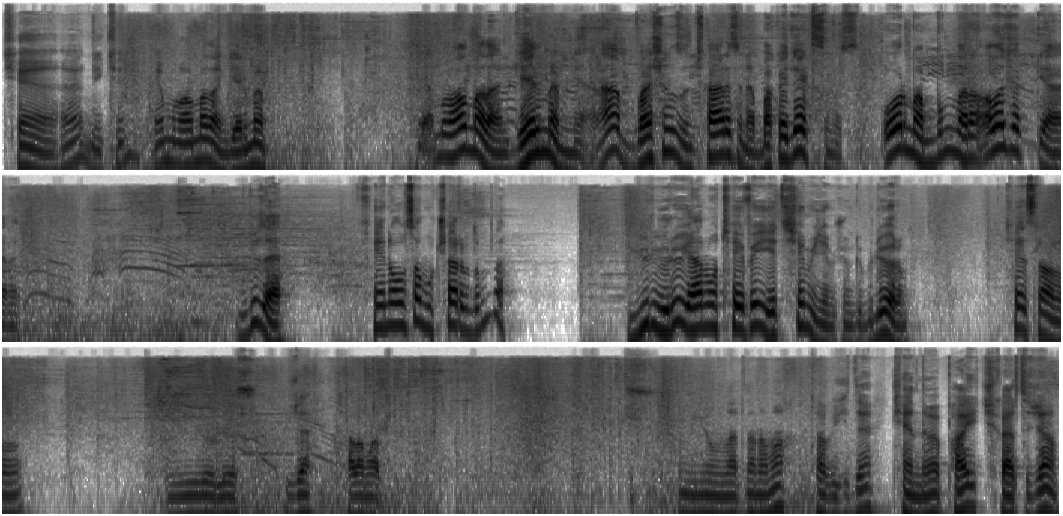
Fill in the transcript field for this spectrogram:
Ke, he, Nick'in. Ben bunu almadan gelmem. Ben bunu almadan gelmem yani. Ha, başınızın çaresine bakacaksınız. Orman bunları alacak yani. Güzel. Fen olsam uçardım da. Yürü yürü yani o TF'ye yetişemeyeceğim çünkü biliyorum. Kes lan onu. İyi ölüyor. Güzel. Çalamadım. Şu milyonlardan ama tabii ki de kendime pay çıkartacağım.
